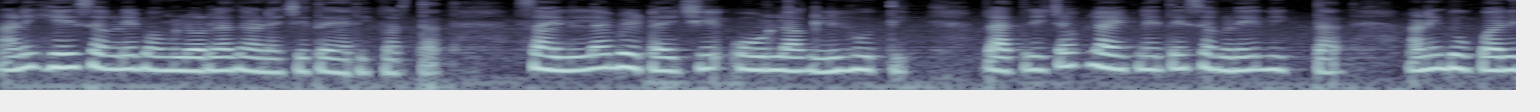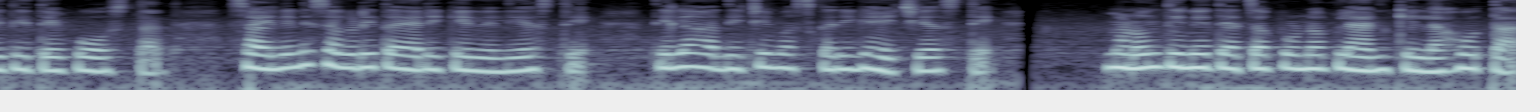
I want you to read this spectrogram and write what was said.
आणि हे सगळे बंगलोरला जाण्याची तयारी करतात. सायलीला भेटायची ओढ लागली होती. रात्रीच्या फ्लाईटने ते सगळे निघतात आणि दुपारी तिथे पोहोचतात. सायलीने सगळी तयारी केलेली असते. तिला आधीची मस्करी घ्यायची असते. म्हणून तिने त्याचा पूर्ण प्लॅन केला होता.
